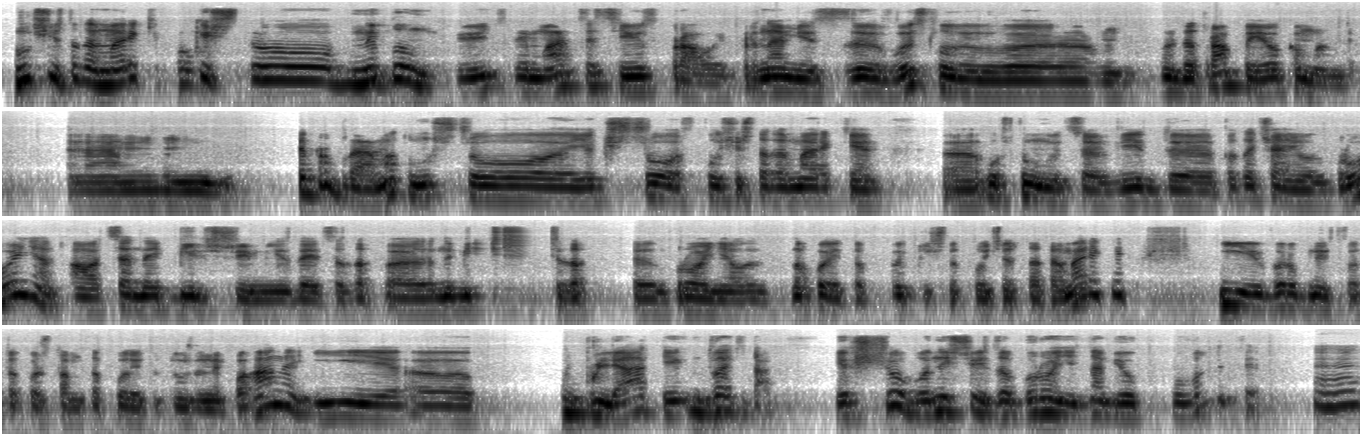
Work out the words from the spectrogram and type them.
Сполучені Штати Америки поки що не планують займатися цією справою, принаймні з висловів до Трампа і його команди. Це проблема, тому що якщо Сполучені Штати Америки е, усунуться від е, постачання озброєння, а це найбільше мені здається е, найбільше озброєння, але знаходиться виключно Сполучені Штати Америки, і виробництво також там знаходиться дуже непогане. І е, купляти ну, давайте так. Якщо вони щось заборонять нам його купувати, Угу.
